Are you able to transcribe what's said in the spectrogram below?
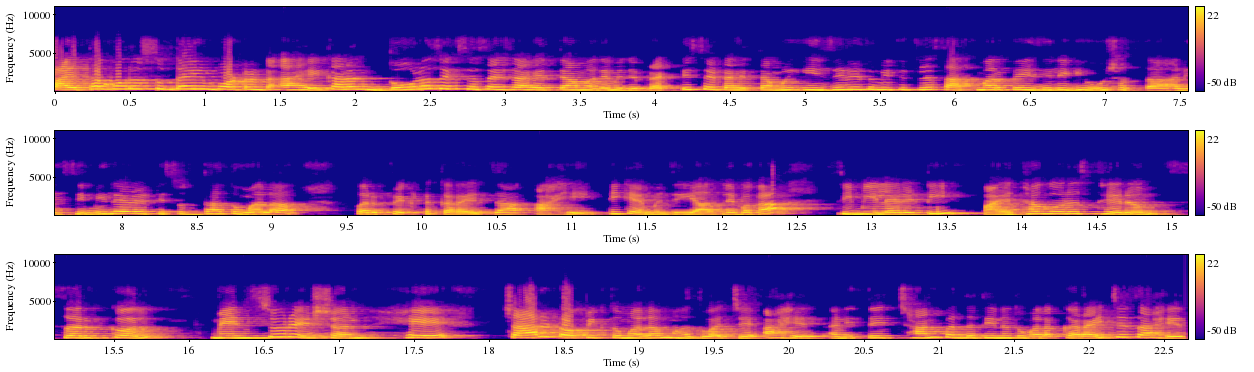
पायथागोरस सुद्धा इम्पॉर्टंट आहे कारण दोनच एक्सरसाइज आहेत त्यामध्ये म्हणजे प्रॅक्टिस सेट आहेत त्यामुळे इझिली तुम्ही तिथले सात मार्क इझिली घेऊ शकता आणि सिमिलॅरिटी सुद्धा तुम्हाला परफेक्ट करायचा आहे. ठीक आहे? म्हणजे यातले बघा similarity Pythagoras theorem circle mensuration हे चार टॉपिक तुम्हाला महत्त्वाचे आहेत आणि ते छान पद्धतीने तुम्हाला करायचेच आहेत.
